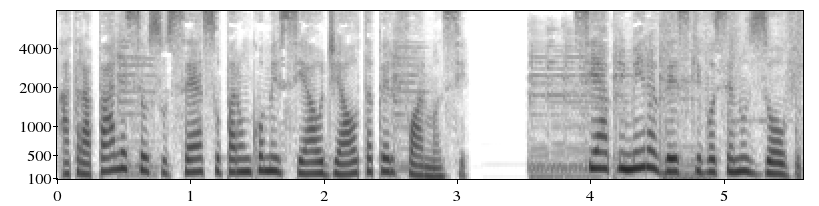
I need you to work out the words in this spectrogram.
atrapalha seu sucesso para um comercial de alta performance. Se é a primeira vez que você nos ouve,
